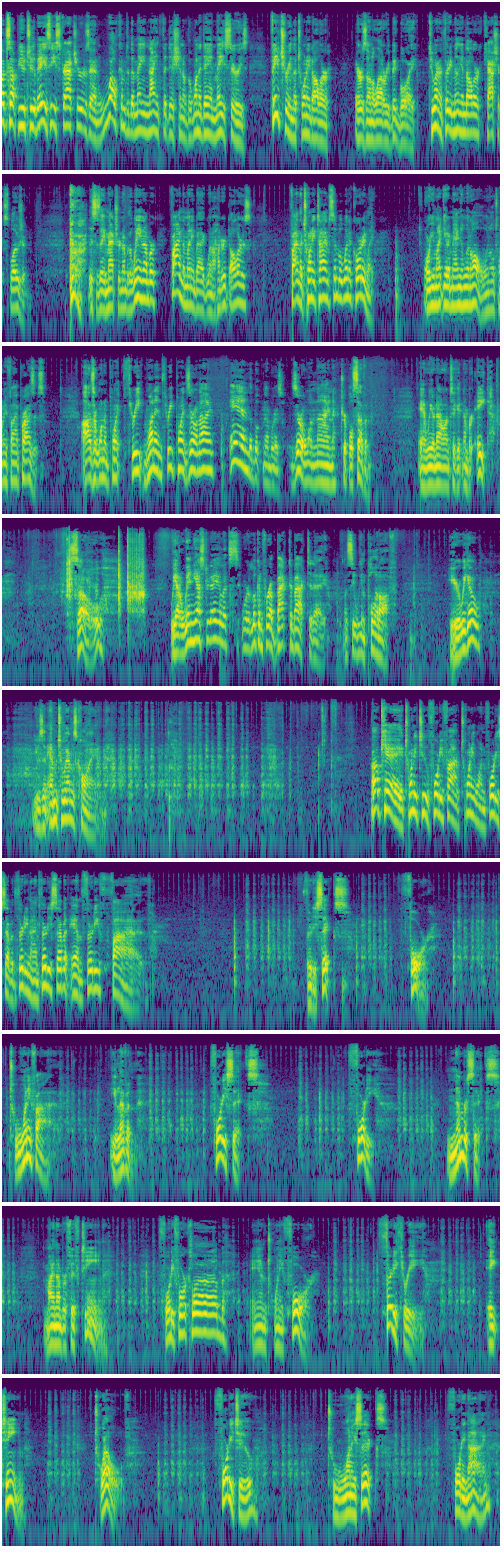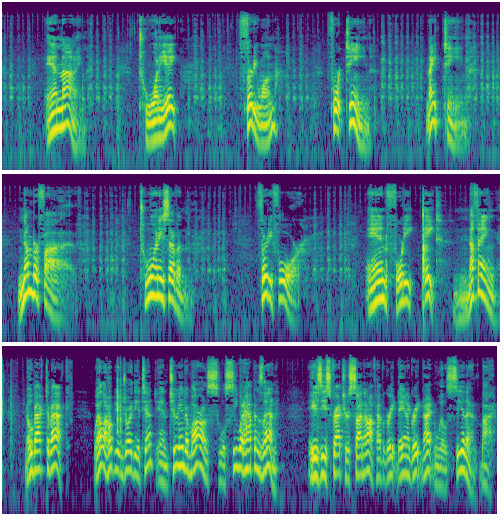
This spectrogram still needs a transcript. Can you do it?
What's up, YouTube? AZ Scratchers, and welcome to the May 9th edition of the One A Day in May series, featuring the $20 Arizona Lottery Big Boy $230 million cash explosion. this is a match your number, the winning number. Find the money bag, win $100. Find the 20 times symbol, win accordingly. Or you might get a manual win all, win all 25 prizes. Odds are 1 in, point 3, 1 in 3.09, and the book number is 019777. And we are now on ticket number 8. So, we had a win yesterday. Let's we're looking for a back-to-back -back today. Let's see if we can pull it off. Here we go. Using M2M's coin. Okay, 22, 45, 21, 47, 39, 37, and 35. 36, 4, 25, 11, 46, 40, number 6, my number 15, 44 club, and 24. 33, 18, 12, 42, 26, 49, and 9, 28, 31, 14, 19, number 5, 27, 34, and 48. Nothing. No back to back. Well, I hope you enjoyed the attempt and tune in tomorrow. We'll see what happens then. AZ Scratchers signing off. Have a great day and a great night, and we'll see you then. Bye.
